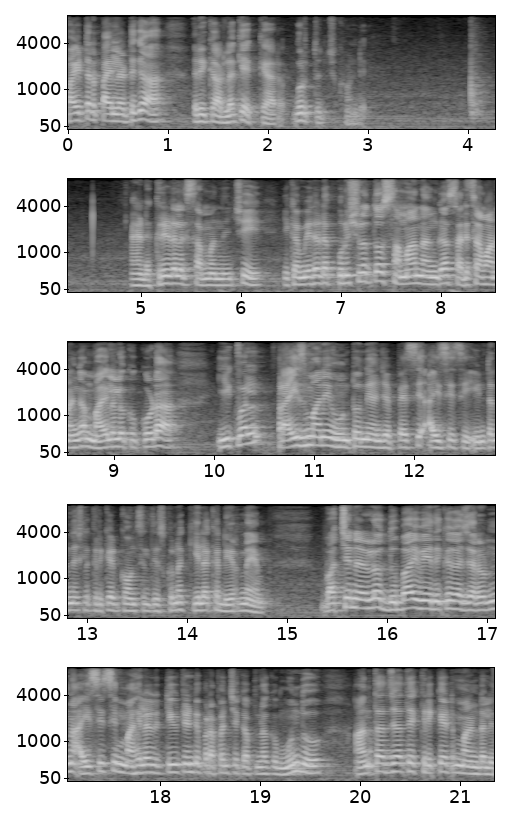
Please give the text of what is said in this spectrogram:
ఫైటర్ పైలట్గా రికార్డులకు ఎక్కారు. గుర్తుంచుకోండి. అండ్ క్రీడలకు సంబంధించి ఇక మీదట పురుషులతో సమానంగా సరిసమానంగా మహిళలకు కూడా ఈక్వల్ ప్రైజ్ మనీ ఉంటుంది అని చెప్పేసి ఐసీసీ ఇంటర్నేషనల్ క్రికెట్ కౌన్సిల్ తీసుకున్న కీలక నిర్ణయం. వచ్చే నెలలో దుబాయ్ వేదికగా జరగనున్న ఐసీసీ మహిళల టీ ట్వంటీ ప్రపంచ కప్నకు ముందు అంతర్జాతీయ క్రికెట్ మండలి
